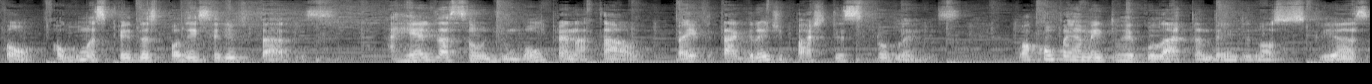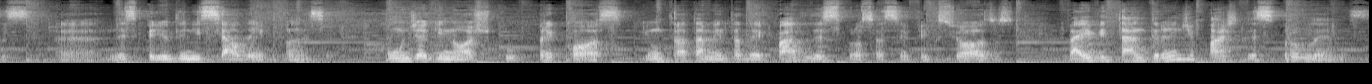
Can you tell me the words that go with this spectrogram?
Bom, algumas perdas podem ser evitadas. A realização de um bom pré-natal vai evitar grande parte desses problemas. O acompanhamento regular também de nossas crianças, eh, nesse período inicial da infância, com um diagnóstico precoce e um tratamento adequado desses processos infecciosos, vai evitar grande parte desses problemas.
